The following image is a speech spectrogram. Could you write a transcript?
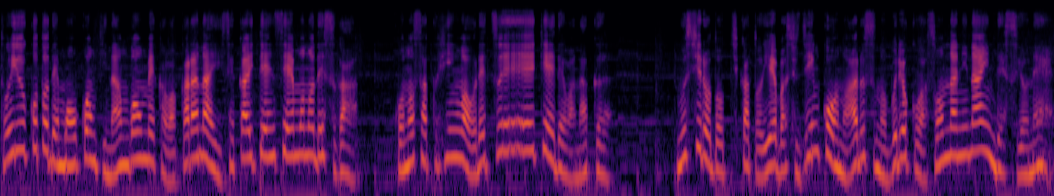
ということでもう今期何本目かわからない異世界転生ものですがこの作品はオレツ AA 系ではなくむしろどっちかといえば主人公のアルスの武力はそんなにないんですよね。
